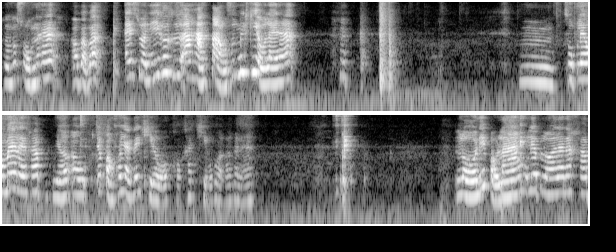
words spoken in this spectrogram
ส่วนผสมนะฮะ เอาแบบว่า ไอ้ส่วนนี้ก็คืออาหารเต่าซึ่งไม่เกี่ยวอะไรนะฮะ อืม สุกเร็วแม่เลยครับ เดี๋ยวเอาเจ้าป๋องเขาอยากได้เขียว ขอคัดเขียวก่อนแล้วกันนะ โหลนี่เป๋าล้างเรียบร้อยแล้วนะครับ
